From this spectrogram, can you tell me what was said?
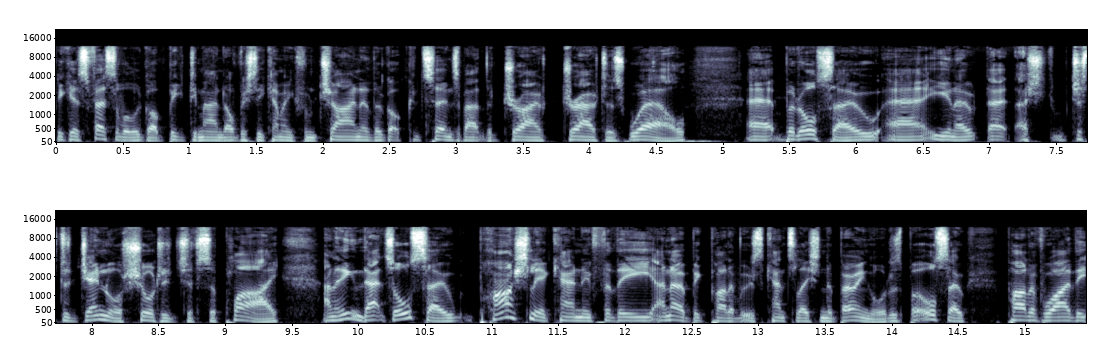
because first of all, they've got big demand obviously coming from China. They've got concerns about the drought, drought as well, uh, but also, uh, you know, just a general shortage of supply. And I think that's also partially accounting for the, I know a big part of it was cancellation of Boeing orders, but also part of why the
